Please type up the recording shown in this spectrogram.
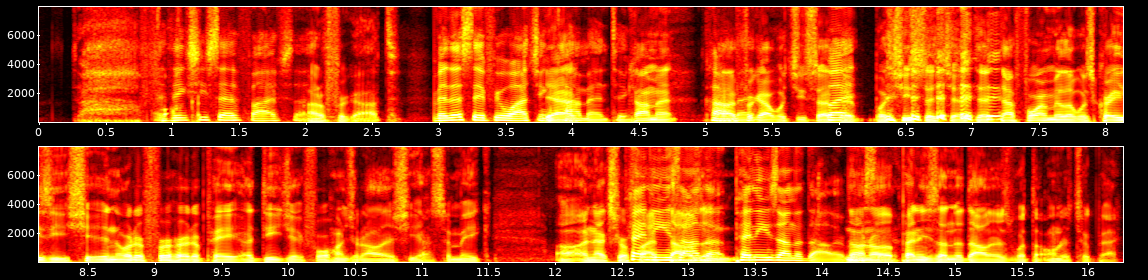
I think she said five cents. I forgot. Vanessa, if you're watching, Yeah, commenting. Comment. Comment. I forgot what you said, But- but, she said she- that, that formula was crazy. She, in order for her to pay a DJ four hundred dollars, she has to make uh, an extra five pennies on the thousand. pennies on the dollar. No, no, pennies on the dollar is what the owner took back.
